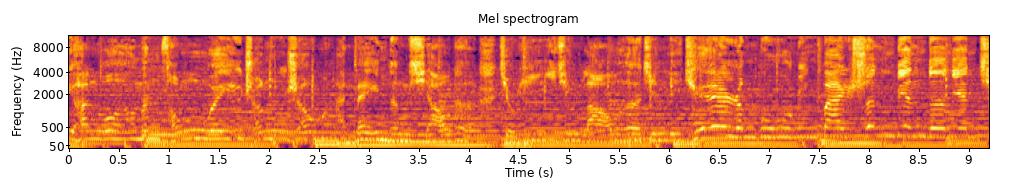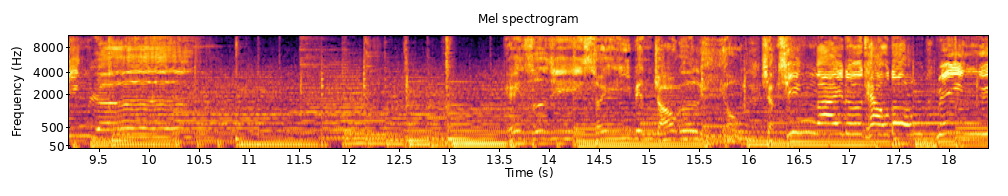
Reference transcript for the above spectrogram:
遗憾我们从未成熟，还没能晓得，就已经老了。尽力却仍不明白身边的年轻人，给自己随便找个理由，向心爱的跳动，命运。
